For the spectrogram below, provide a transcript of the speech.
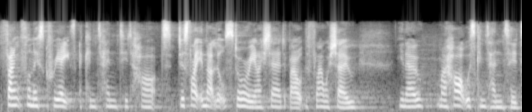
Thankfulness creates a contented heart. Just like in that little story I shared about the flower show, you know, my heart was contented.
